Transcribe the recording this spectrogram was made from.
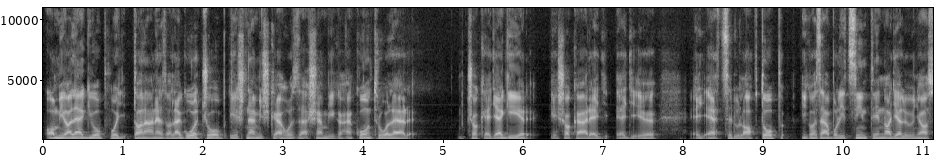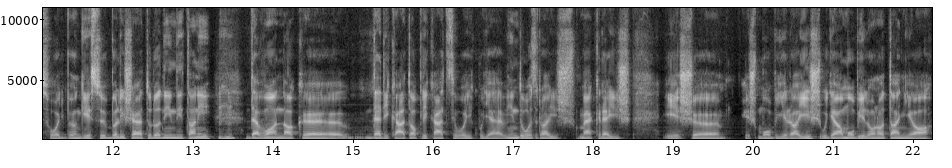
ami a legjobb, hogy talán ez a legolcsóbb, és nem is kell hozzá semmi kontroller, csak egy egér, és akár egy, egy, egy egyszerű laptop. Igazából itt szintén nagy előny az, hogy böngészőből is el tudod indítani, uh-huh. de vannak dedikált applikációik, ugye Windowsra is, Macre is, és, és mobilra is. Ugye a mobilon ott annyi a,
